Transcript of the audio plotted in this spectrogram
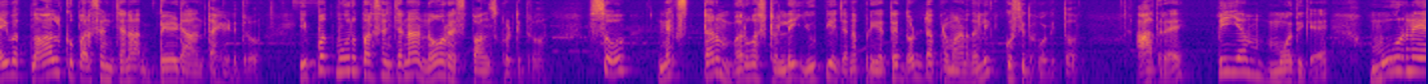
ಐವತ್ನಾಲ್ಕು ಪರ್ಸೆಂಟ್ ಜನ ಬೇಡ ಅಂತ ಹೇಳಿದರು. ಇಪ್ಪತ್ತ್ಮೂರು ಪರ್ಸೆಂಟ್ ಜನ ನೋ ರೆಸ್ಪಾನ್ಸ್ ಕೊಟ್ಟಿದ್ರು. ಸೊ ನೆಕ್ಸ್ಟ್ ಟರ್ಮ್ ಬರುವಷ್ಟರಲ್ಲಿ ಯು ಪಿ ಎ ಜನಪ್ರಿಯತೆ ದೊಡ್ಡ ಪ್ರಮಾಣದಲ್ಲಿ ಕುಸಿದು ಹೋಗಿತ್ತು. ಆದರೆ, ಪಿ ಎಂ ಮೋದಿಗೆ ಮೂರನೇ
